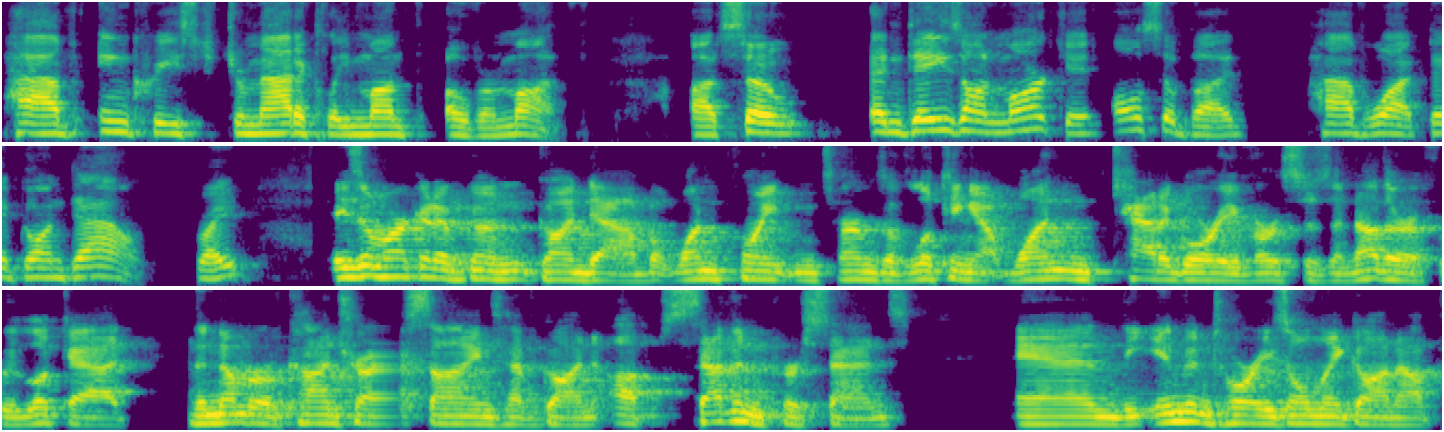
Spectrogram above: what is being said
have increased dramatically month over month. Uh, so, and days on market also, Bud, have what? They've gone down, right? Days on market have gone gone down, but one point in terms of looking at one category versus another, if we look at the number of contract signs have gone up 7% and the inventory's only gone up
